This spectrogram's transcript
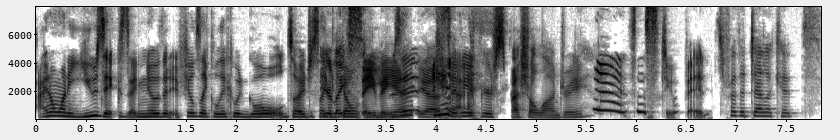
I don't want to use it because I know that it feels like liquid gold. So I just like, You're like don't saving use it. it. Yeah, saving it for your special laundry. Yeah, it's so stupid. It's for the delicates.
